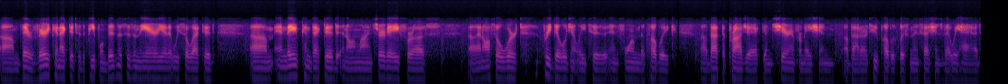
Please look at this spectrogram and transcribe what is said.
Um, they're very connected to the people and businesses in the area that we selected, um, and they conducted an online survey for us uh, and also worked pretty diligently to inform the public about the project and share information about our two public listening sessions that we had.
